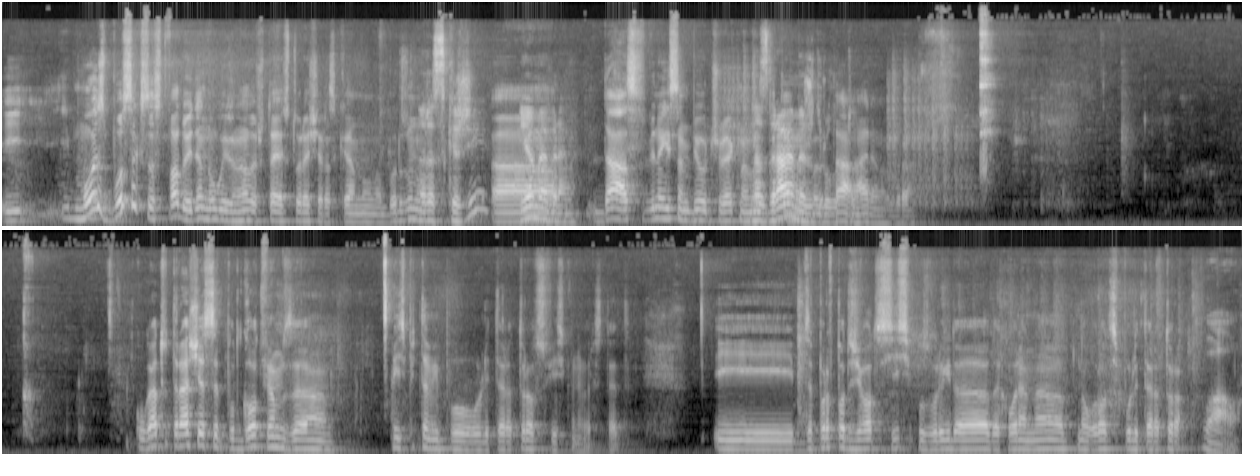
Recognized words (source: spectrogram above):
И, и моят сблъсък с това дойде много изненадващо. Тази история ще разкажа много набързо. Но, Разкажи, а, имаме време. Да, аз винаги съм бил човек на... На здраве, на- между другото. Да, айде на здраве. Когато трябваше да се подготвям за изпита ми по литература в Софийския университет, и за първ път в живота си си позволих да, да ходя на, на уроци по литература. Вау.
